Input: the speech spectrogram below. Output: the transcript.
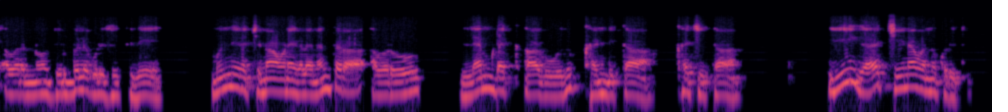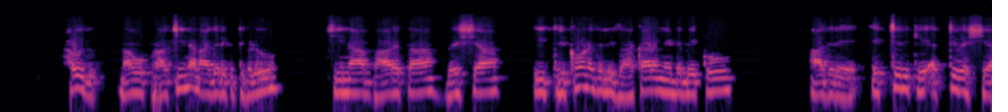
ಅವರನ್ನು ದುರ್ಬಲಗೊಳಿಸುತ್ತಿದೆ. ಮುಂದಿನ ಚುನಾವಣೆಗಳ ನಂತರ ಅವರು ಲೆಮ್ಡೆಕ್ ಆಗುವುದು ಖಂಡಿತ, ಖಚಿತ. ಈಗ ಚೀನಾವನ್ನು ಕುರಿತು. ಹೌದು, ನಾವು ಪ್ರಾಚೀನ ನಾಗರಿಕತೆಗಳು, ಚೀನಾ, ಭಾರತ, ರಷ್ಯಾ ಈ ತ್ರಿಕೋಣದಲ್ಲಿ ಸಹಕಾರ ನೀಡಬೇಕು. ಆದರೆ ಎಚ್ಚರಿಕೆ ಅತ್ಯವಶ್ಯ.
